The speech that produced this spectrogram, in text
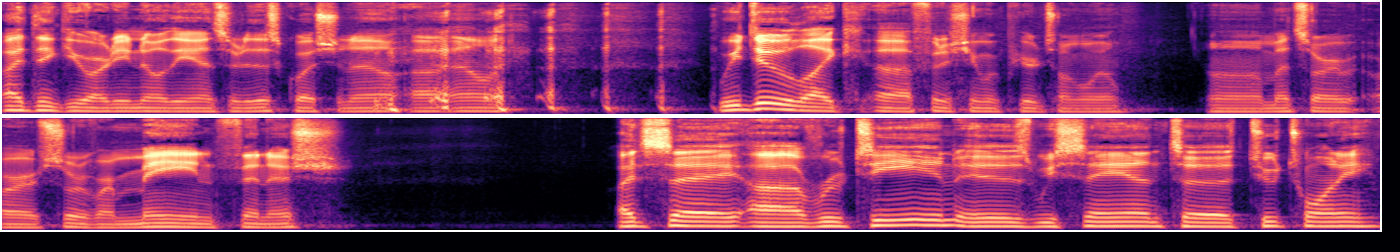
I think you already know the answer to this question, Al, uh, Alan. we do like uh, finishing with pure tung oil. Um, that's our, our sort of our main finish. I'd say uh, routine is we sand to 220,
